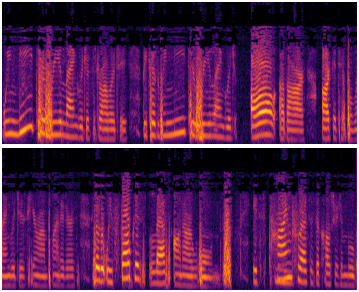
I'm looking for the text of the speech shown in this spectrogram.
We need to relanguage astrology because we need to relanguage all of our archetypal languages here on planet Earth so that we focus less on our wounds. It's time mm. for us as a culture to move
